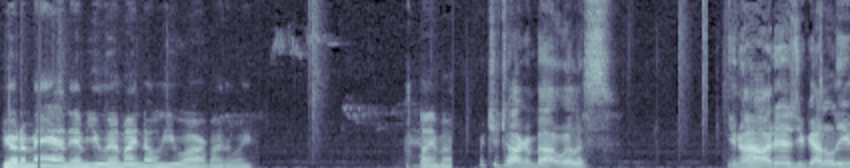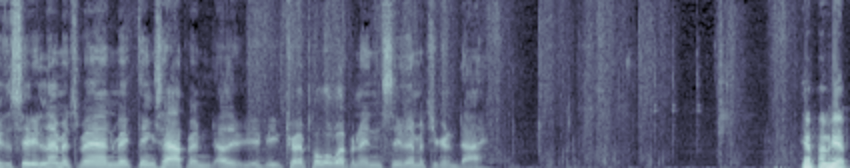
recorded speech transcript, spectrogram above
You're the man, M U M. I know who you are, by the way. Playing about. What you talking about, Willis? You know how it is. You gotta leave the city limits, man. to Make things happen. Uh, if you try to pull a weapon in the city limits, you're gonna die. Yep, I'm hip.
